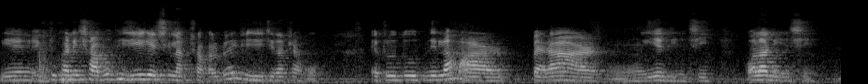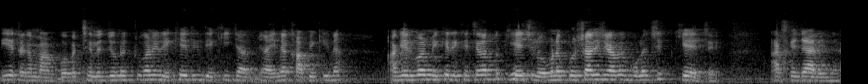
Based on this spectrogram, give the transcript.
দিয়ে একটুখানি সাবু ভিজিয়ে গেছিলাম, সকালবেলায় ভিজিয়েছিলাম সাবু। একটু দুধ নিলাম আর প্যারা আর ইয়ে দিয়েছি কলা নিয়েছি। দিয়ে এটাকে মাখবো। এবার ছেলের জন্য একটুখানি রেখে দিই, দেখি যা- জানি না খাবে কি না আগের বার মেখে রেখেছিলাম তো খেয়েছিল মানে প্রসাদ হিসাবে বলেছি খেয়েছে, আজকে জানি না।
